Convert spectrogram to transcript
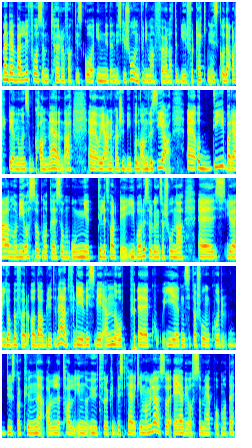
men det er veldig få som tør å faktisk gå inn i den diskusjonen fordi man føler at det blir for teknisk, og det er alltid noen som kan mer enn deg, eh, og gjerne kanskje de på den andre sida. Eh, og de barrierene må vi også på en måte som unge tillitsvalgte i våre organisasjoner eh, jobbe for å da bryte ned. fordi hvis vi ender opp i en situasjon hvor du skal kunne alle tall inn og ut for å kunne diskutere klima og miljø, så er vi også med på å måte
